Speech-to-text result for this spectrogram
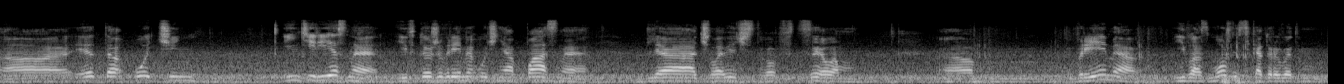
Э, это очень интересное и в то же время очень опасное для человечества в целом э, время и возможности, которые в этом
